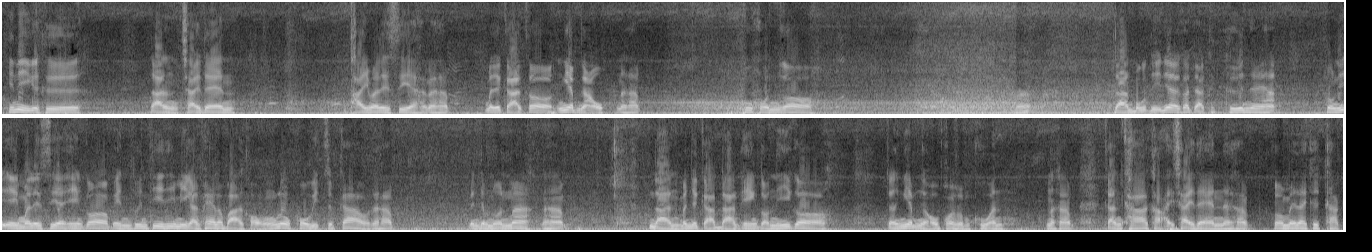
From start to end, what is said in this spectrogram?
ที่นี่ก็คือด่านชายแดน ไทยมาเลเซียนะครับ บรรยากาศก็เงียบเหงานะครับ ผู้คนก็นะด่านปกติเนี่ยก็จะคึกคืนใช่ไหมฮะช่วงนี้เองมาเลเซียเองก็เป็นพื้นที่ที่มีการแพร่ระบาดของโรคโควิด -19 นะครับ เป็นจำนวนมากนะครับ ด่านบรรยากาศด่านเองตอนนี้ก็จะเงียบเหงาพอสมควรนะครับ การค้าขายชายแดนนะครับ ก็ไม่ได้คึกคัก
